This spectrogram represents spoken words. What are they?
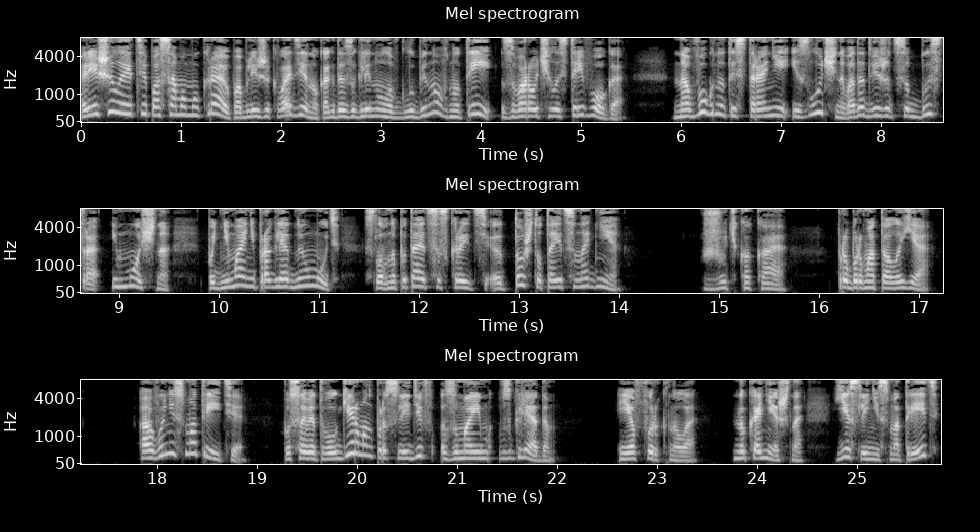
Решила идти по самому краю, поближе к воде, но когда заглянула в глубину, внутри заворочилась тревога. На вогнутой стороне излучины вода движется быстро и мощно, поднимая непроглядную муть, словно пытается скрыть э, то, что таится на дне. «Жуть какая!» — пробормотала я. «А вы не смотрите», — посоветовал Герман, проследив за моим взглядом. Я фыркнула. «Ну, конечно, если не смотреть,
